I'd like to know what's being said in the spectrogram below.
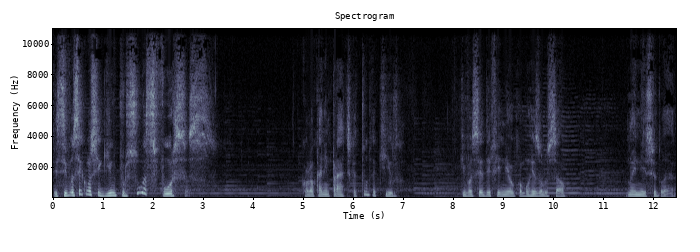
E se você conseguiu, por suas forças, colocar em prática tudo aquilo que você definiu como resolução no início do ano.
